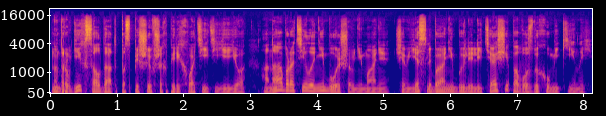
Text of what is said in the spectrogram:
На других солдат, поспешивших перехватить ее, она обратила не больше внимания, чем если бы они были летящей по воздуху Микиной.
